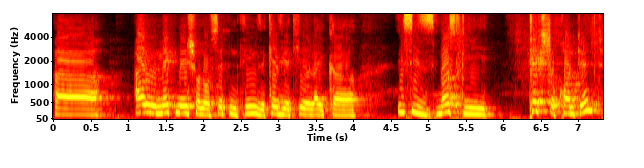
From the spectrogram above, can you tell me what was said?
uh, I will make mention of certain things, a caveat here, like this is mostly textual content.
